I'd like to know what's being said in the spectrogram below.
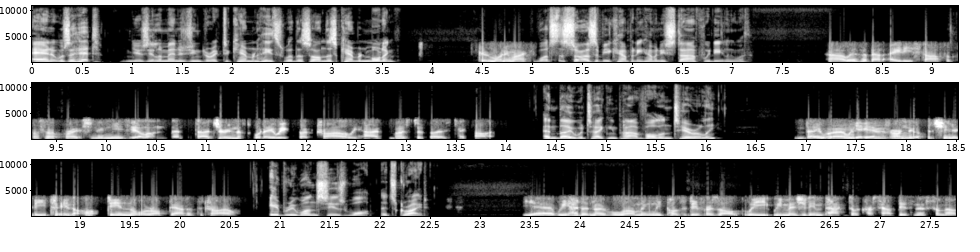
and it was a hit. New Zealand Managing Director Cameron Heath's with us on this. Cameron, morning. Good morning, Mike. What's the size of your company? How many staff are we dealing with? Uh, we have about 80 staff across our operation in New Zealand, and uh, during the four day week work trial, we had most of those take part. And they were taking part voluntarily? They were. We gave everyone the opportunity to either opt in or opt out of the trial. Everyone says what? It's great. Yeah, we had an overwhelmingly positive result. We, we measured impact across our business and our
